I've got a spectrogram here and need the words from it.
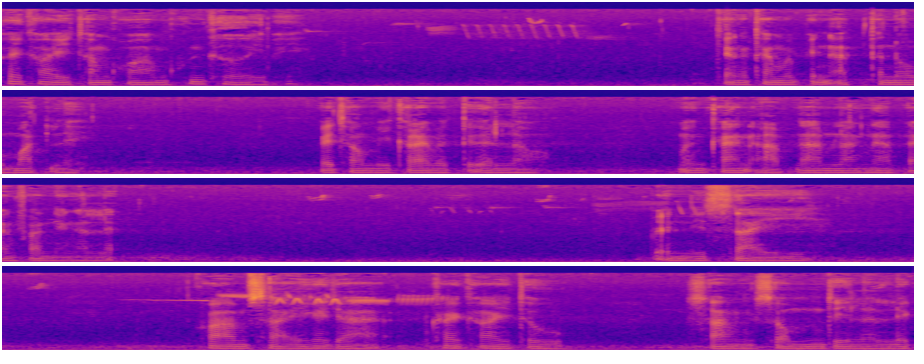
ค่อยๆทำความคุ้นเคยไปจนกระทั่งมันเป็นอัตโนมัติเลย ไม่ต้องมีใครมาเตือนเรา เหมือนการอาบน้ำล้างหน้าแปรงฟันอย่างนั้นแหละ เป็นนิสัย ความใสก็จะค่อยๆถูกสั่งสมทีละเล็ก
